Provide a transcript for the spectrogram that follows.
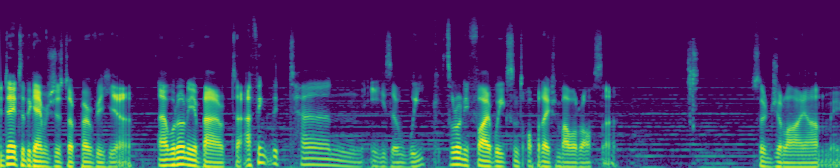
The date of the game is just up over here. Uh, we're only about, uh, I think the turn is a week. So we're only five weeks into Operation Barbarossa. So July, aren't we?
